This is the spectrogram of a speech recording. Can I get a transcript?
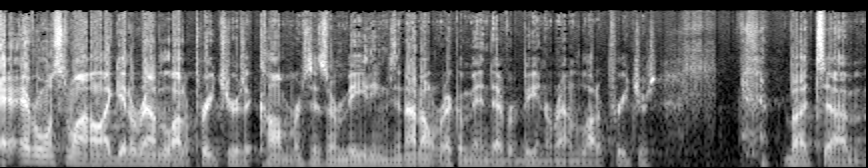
every once in a while I get around a lot of preachers at conferences or meetings, and I don't recommend ever being around a lot of preachers. But um,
